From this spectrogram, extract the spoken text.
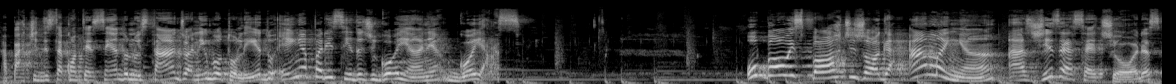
A partida está acontecendo no estádio Aníbal Toledo, em Aparecida de Goiânia, Goiás. O Boa Esporte joga amanhã, às 17 horas,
